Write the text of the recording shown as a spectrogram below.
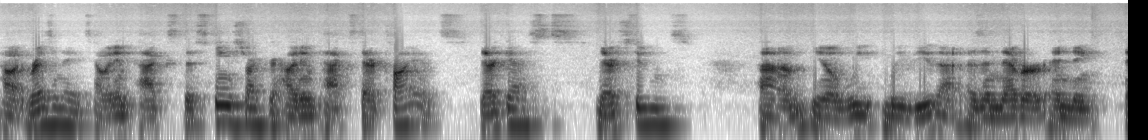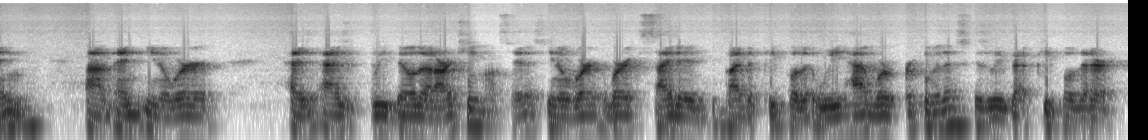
how it resonates, how it impacts the ski structure, how it impacts their clients, their guests, their students. Um, you know, we, we view that as a never ending thing. Um, and, you know, we're, as, as we build out our team, I'll say this, you know, we're, we're excited by the people that we have we're working with us because we've got people that are,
